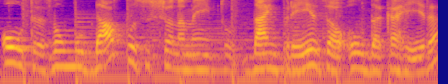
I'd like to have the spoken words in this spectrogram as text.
outras vão mudar o posicionamento da empresa ou da carreira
